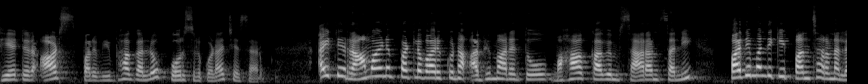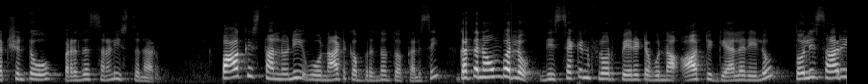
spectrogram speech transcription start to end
థియేటర్ ఆర్ట్స్ పలు విభాగాల్లో కోర్సులు కూడా చేశారు. అయితే రామాయణం పట్ల వారికున్న అభిమానంతో మహాకావ్యం సారాంశాన్ని పది మందికి పంచాలన్న లక్ష్యంతో ప్రదర్శనలు ఇస్తున్నారు. పాకిస్తాన్లోని ఓ నాటక బృందంతో కలిసి గత నవంబర్లో ది సెకండ్ ఫ్లోర్ పేరిట ఉన్న ఆర్ట్ గ్యాలరీలో తొలిసారి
